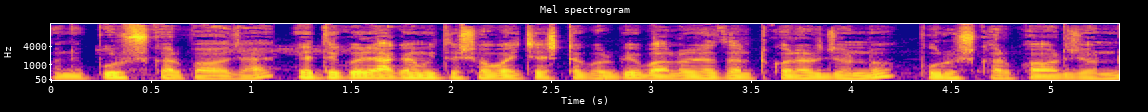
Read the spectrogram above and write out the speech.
মানে পুরস্কার পাওয়া যায়। এতে করে আগামীতে সবাই চেষ্টা করবে ভালো রেজাল্ট করার জন্য, পুরস্কার পাওয়ার জন্য।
